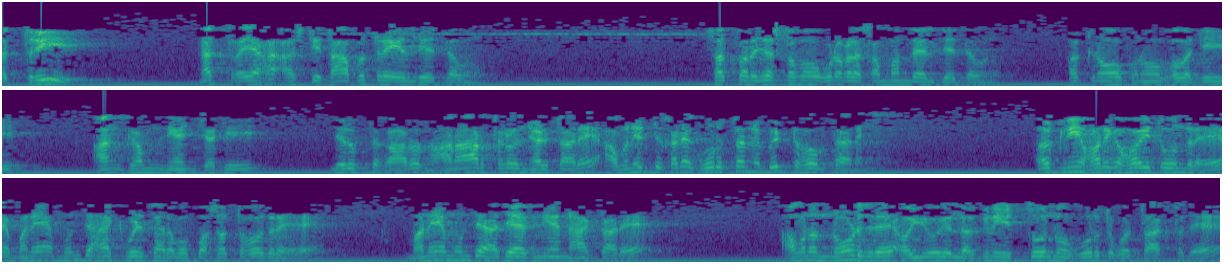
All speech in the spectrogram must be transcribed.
ಅತ್ರಿ. ನತ್ರಯ ಅಸ್ತಿ, ತಾಪತ್ರಯ ಇಲ್ಲದಿದ್ದವನು ಸತ್ವರಜಸ್ತಮೋ ಗುಣಗಳ ಸಂಬಂಧ ಇಲ್ಲದಿದ್ದವನು ಅಕ್ನೋ ಪುನೋ ಭವತಿ ಅಂಕಂ ನಿಯಂಚತಿ ನಿರುಕ್ತಕಾರರು ನಾನಾರ್ಥಗಳನ್ನು ಹೇಳ್ತಾರೆ. ಅವನಿದ್ದ ಕಡೆ ಗುರುತನ್ನು ಬಿಟ್ಟು ಹೋಗ್ತಾನೆ. ಅಗ್ನಿ ಹೊರಗೆ ಹೋಯಿತು ಅಂದ್ರೆ ಮನೆ ಮುಂದೆ ಹಾಕಿಬಿಡ್ತಾರೆ ಒಬ್ಬ ಸತ್ತು ಹೋದ್ರೆ ಮನೆ ಮುಂದೆ ಅದೇ ಅಗ್ನಿಯನ್ನು ಹಾಕ್ತಾರೆ. ಅವನನ್ನು ನೋಡಿದ್ರೆ, ಅಯ್ಯೋ, ಇಲ್ಲಿ ಅಗ್ನಿ ಇತ್ತು ಅನ್ನೋ ಗುರುತು ಗೊತ್ತಾಗ್ತದೆ.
